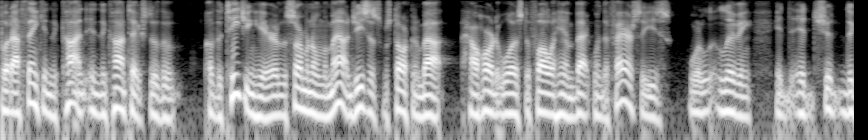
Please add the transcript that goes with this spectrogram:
But I think in the con- in the context of the of the teaching here of the Sermon on the Mount, Jesus was talking about how hard it was to follow him back when the Pharisees were living. It, it should the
